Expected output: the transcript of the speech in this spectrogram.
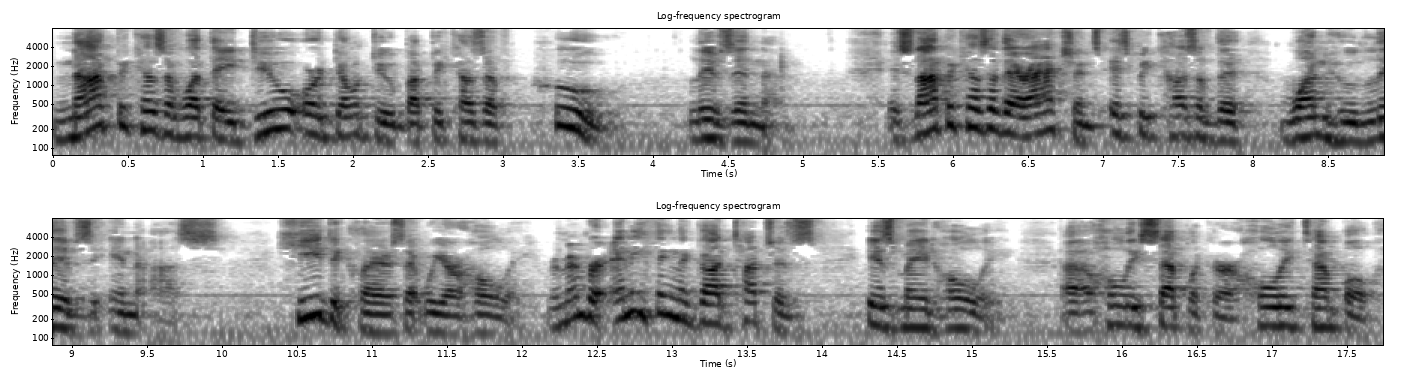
not because of what they do or don't do, but because of who lives in them. It's not because of their actions, it's because of the one who lives in us. He declares that we are holy. Remember, anything that God touches is made holy. Uh, holy sepulchre, a holy temple,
